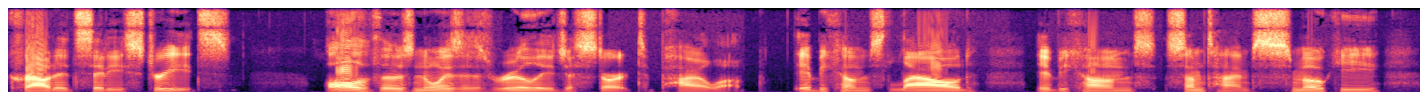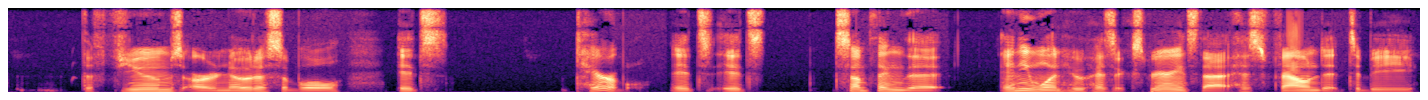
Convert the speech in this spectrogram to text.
crowded city streets, all of those noises really just start to pile up. it becomes loud, it becomes sometimes smoky, the fumes are noticeable. It's terrible. It's it's something that anyone who has experienced that has found it to be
